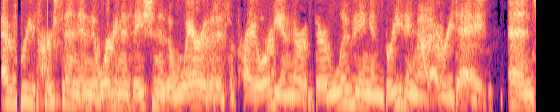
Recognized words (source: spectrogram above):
every person in the organization is aware that it's a priority, and they're they're living and breathing that every day. And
